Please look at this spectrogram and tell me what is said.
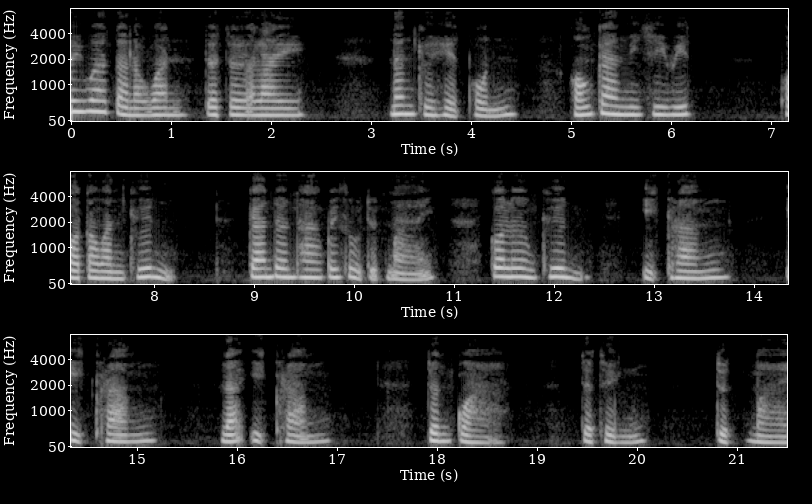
ไม่ว่าแต่ละวันจะเจออะไร นั่นคือเหตุผลของการมีชีวิต พอตะวันขึ้น การเดินทางไปสู่จุดหมาย ก็เริ่มขึ้น อีกครั้ง อีกครั้ง และอีกครั้ง จนกว่า จะถึงจุดหมาย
